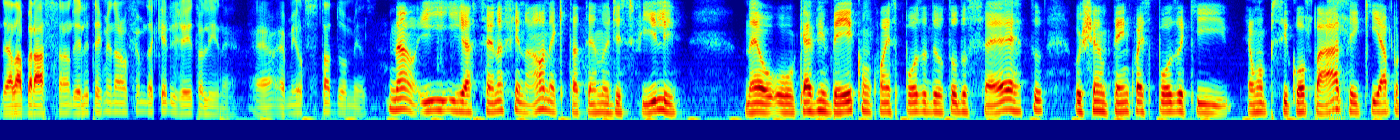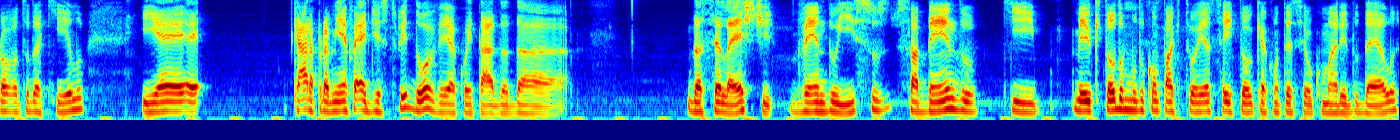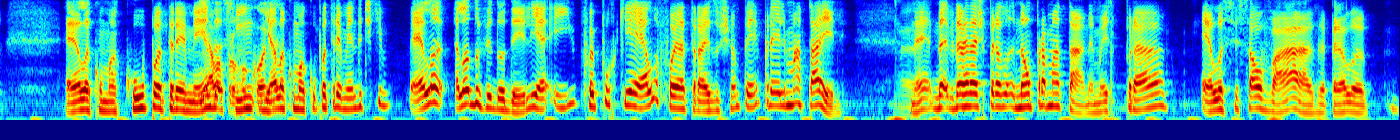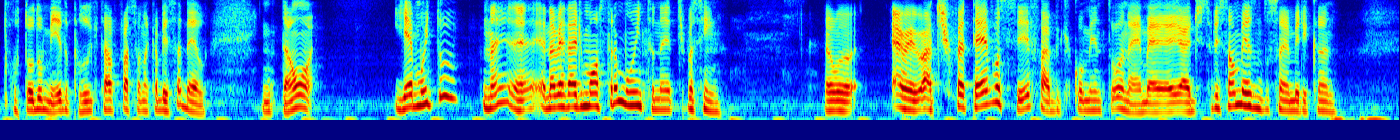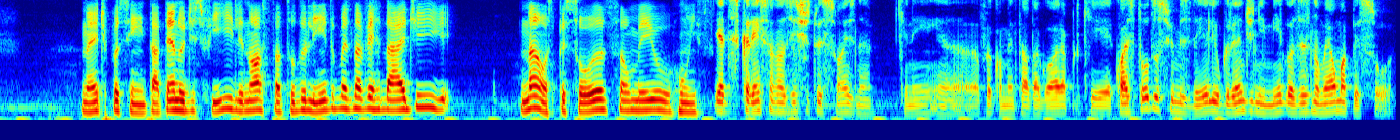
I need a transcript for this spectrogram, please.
dela abraçando ele terminando o filme daquele jeito ali, né? É, é meio assustador mesmo. Não, e, e, a cena final, né, que tá tendo o desfile, né? O, o, Kevin Bacon com a esposa deu tudo certo, o Champagne com a esposa que é uma psicopata e que aprova tudo aquilo. E é. Cara, para mim é, é destruidor ver a coitada da. Da Celeste vendo isso, sabendo que meio que todo mundo compactou e aceitou o que aconteceu com o marido dela ela com uma culpa tremenda, e assim, provocou, e né? ela com uma culpa tremenda de que ela, ela duvidou dele é, e foi porque ela foi atrás do Champagne para ele matar ele. É. Né? Na, na, verdade, pra não para matar, né? Mas pra ela se salvar, para ela por todo o medo, por tudo que tava passando na cabeça dela. Então, e é muito, né? É, na verdade mostra muito, né? Tipo assim, eu, é, acho que foi até você, Fábio, que comentou, né? É a destruição mesmo do sonho americano né? Tipo assim, tá tendo desfile, nossa, tá tudo lindo, mas na verdade, não, as pessoas são meio ruins. E a descrença nas instituições, né? Que nem uh, foi comentado agora, porque quase todos os filmes dele, o grande inimigo às vezes não é uma pessoa.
